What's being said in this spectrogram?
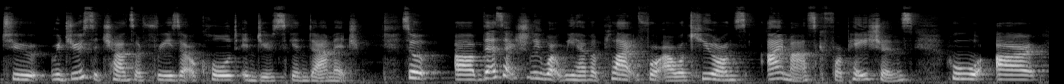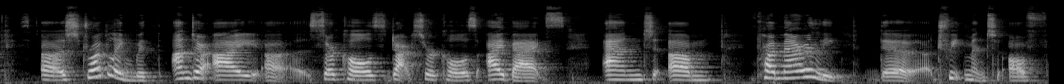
to reduce the chance of freezer or cold induced skin damage. So uh, that's actually what we have applied for our Cuion's eye mask for patients who are uh, struggling with under eye uh, circles, dark circles, eye bags, and um, primarily the treatment of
